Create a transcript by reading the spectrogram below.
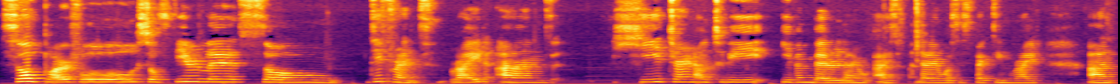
so powerful so fearless so different right? And he turned out to be even better than I, than I was expecting right and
